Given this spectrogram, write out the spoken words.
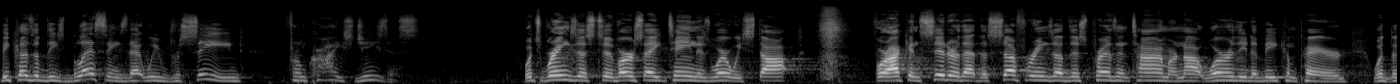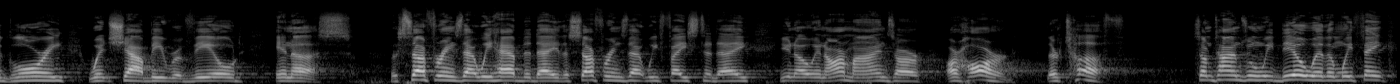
because of these blessings that we've received from Christ Jesus. Which brings us to verse 18, is where we stopped. For I consider that the sufferings of this present time are not worthy to be compared with the glory which shall be revealed in us. The sufferings that we have today, the sufferings that we face today, you know, in our minds are, are hard, they're tough. Sometimes when we deal with them, we think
